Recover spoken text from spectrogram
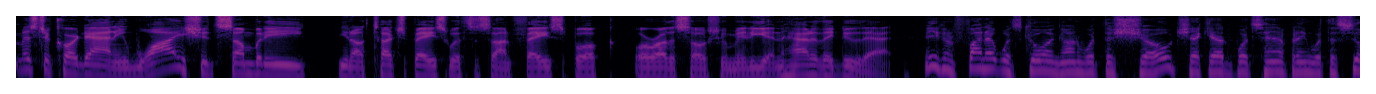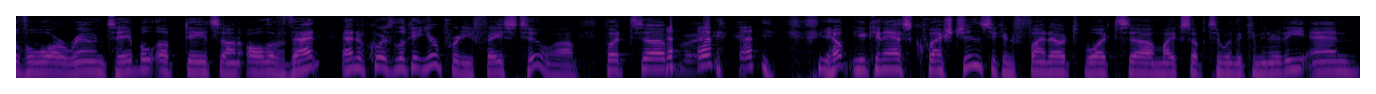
Mr. Cordani, why should somebody you know, touch base with us on Facebook or other social media, and how do they do that? You can find out what's going on with the show, check out what's happening with the Civil War Roundtable, updates on all of that, and of course, look at your pretty face too. Uh, but uh, yep, you can ask questions. You can find out what uh, Mike's up to in the community, and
